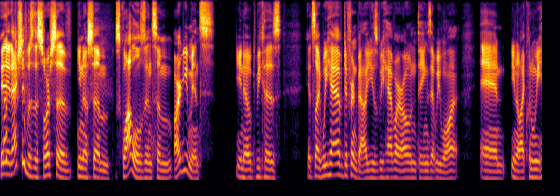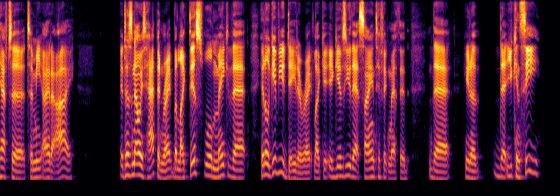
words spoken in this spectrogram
it, it actually was the source of you know some squabbles and some arguments. You know, because it's like we have different values, we have our own things that we want, and you know, like when we have to to meet eye to eye, it doesn't always happen, right? But like this will make that it'll give you data, right? Like it, it gives you that scientific method that you know that you can see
